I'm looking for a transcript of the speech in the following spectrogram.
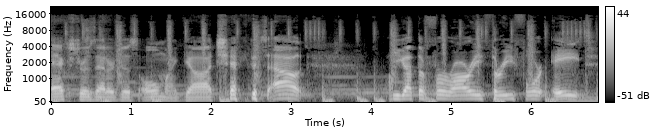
extras that are just, oh my god, check this out. You got the Ferrari 348.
